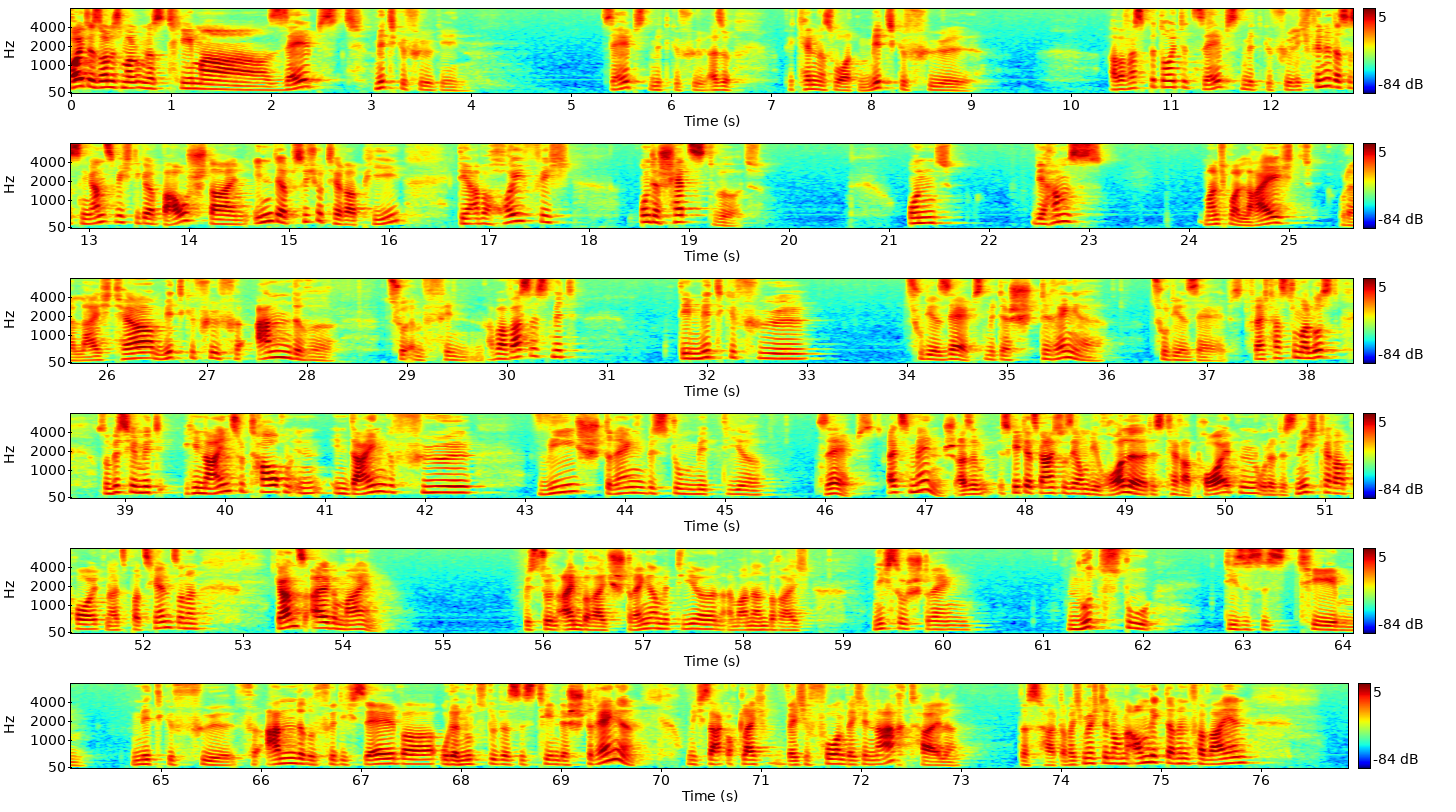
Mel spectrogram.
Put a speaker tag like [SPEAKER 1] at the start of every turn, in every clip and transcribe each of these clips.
[SPEAKER 1] Heute soll es mal um das Thema Selbstmitgefühl gehen. Selbstmitgefühl. Also wir kennen das Wort Mitgefühl. Aber was bedeutet Selbstmitgefühl? Ich finde, das ist ein ganz wichtiger Baustein in der Psychotherapie, der aber häufig unterschätzt wird. Und wir haben es manchmal leicht oder leichter, Mitgefühl für andere zu empfinden. Aber was ist mit dem Mitgefühl zu dir selbst, mit der Strenge zu dir selbst? Vielleicht hast du mal Lust, so ein bisschen mit hineinzutauchen in, in dein Gefühl, wie streng bist du mit dir selbst, als Mensch. Also es geht jetzt gar nicht so sehr um die Rolle des Therapeuten oder des Nicht-Therapeuten als Patient, sondern ganz allgemein. Bist du in einem Bereich strenger mit dir, in einem anderen Bereich nicht so streng? Nutzt du dieses System Mitgefühl für andere, für dich selber oder nutzt du das System der Strenge? Und ich sage auch gleich, welche Vor- und welche Nachteile das hat. Aber ich möchte noch einen Augenblick darin verweilen,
